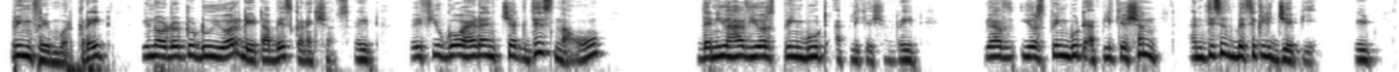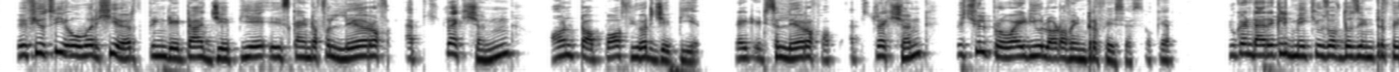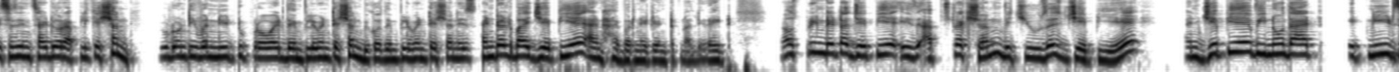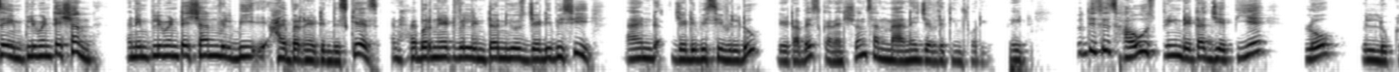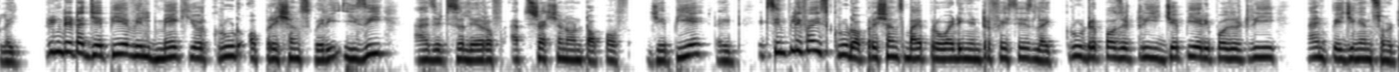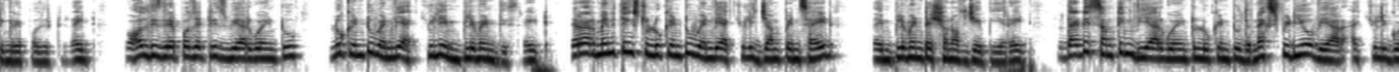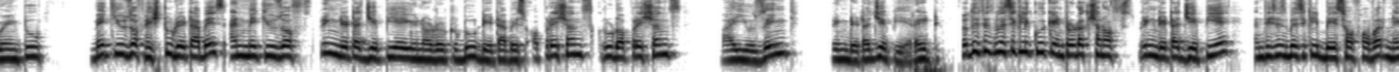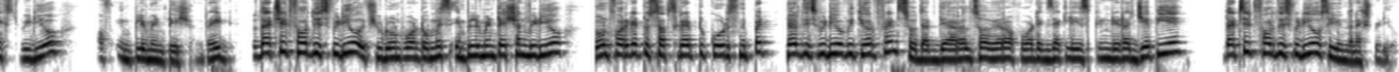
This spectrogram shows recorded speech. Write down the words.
Spring framework, right? In order to do your database connections, right? So if you go ahead and check this now, then you have your Spring Boot application, right? You have your Spring Boot application and this is basically JPA, right? If you see over here spring data jpa is kind of a layer of abstraction on top of your jpa right? It's a layer of abstraction which will provide you a lot of interfaces okay? You can directly make use of those interfaces inside your application. You don't even need to provide the implementation because the implementation is handled by jpa and hibernate internally right? Now spring data jpa is abstraction which uses jpa and jpa we know that it needs a implementation and implementation will be hibernate in this case and hibernate will in turn use jdbc and jdbc will do database connections and manage everything for you right so this is how spring data jpa flow will look like Spring Data JPA will make your CRUD operations very easy as it's a layer of abstraction on top of JPA, right? It simplifies CRUD operations by providing interfaces like CRUD repository, JPA repository, and paging and sorting repository, right? So all these repositories we are going to look into when we actually implement this, right? There are many things to look into when we actually jump inside the implementation of JPA, right? So that is something we are going to look into the next video. We are actually going to make use of H2 database and make use of Spring Data JPA in order to do database operations, CRUD operations by using Spring Data JPA, right? So this is basically quick introduction of Spring Data JPA and this is basically base of our next video of implementation, right? So that's it for this video. If you don't want to miss implementation video, don't forget to subscribe to Code Snippet. Share this video with your friends so that they are also aware of what exactly is Spring Data JPA. That's it for this video. See you in the next video.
